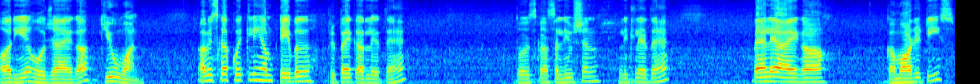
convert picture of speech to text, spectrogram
और ये हो जाएगा क्यू वन। अब इसका क्विकली हम टेबल प्रिपेयर कर लेते हैं। तो इसका सल्यूशन लिख लेते हैं। पहले आएगा commodities.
